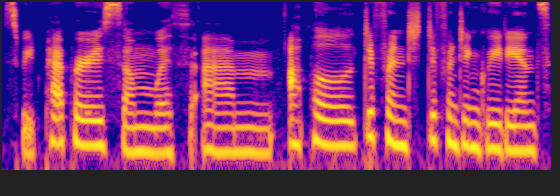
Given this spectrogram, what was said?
sweet peppers, some with um, apple, different different ingredients.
